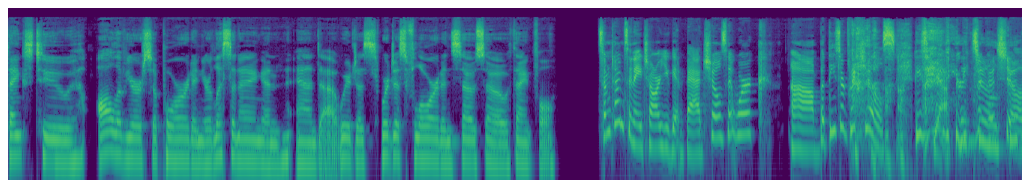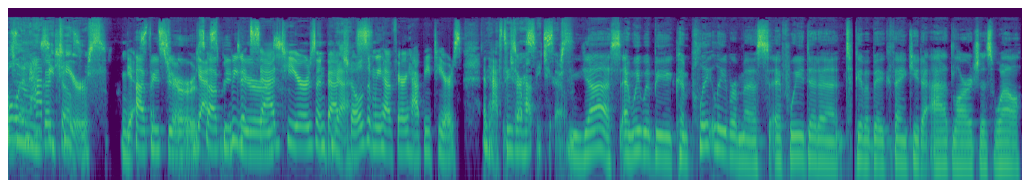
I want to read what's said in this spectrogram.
thanks to all of your support and your listening and, and, uh, we're just, we're just floored and so, so thankful. Sometimes in HR, you get bad chills at work. Uh, but these are good chills. These, yeah, these are good chills. Well, and happy tears. Yes, happy tears. Yes, happy we tears. get sad tears and bad yes. chills, and we have very happy tears and happy. These chills, are happy tears. So. Yes, and we would be completely remiss if we didn't give a big thank you to AdLarge as well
